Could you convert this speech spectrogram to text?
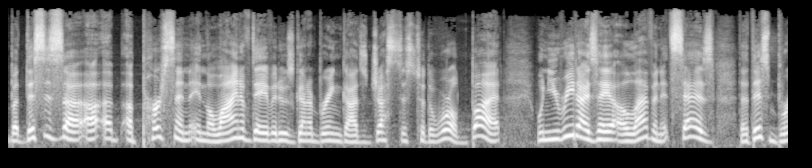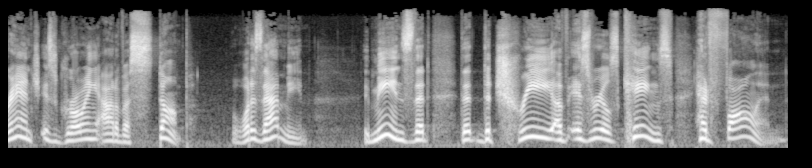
but this is a, a, a person in the line of David who's going to bring God's justice to the world. But when you read Isaiah 11, it says that this branch is growing out of a stump. What does that mean? It means that, that the tree of Israel's kings had fallen.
